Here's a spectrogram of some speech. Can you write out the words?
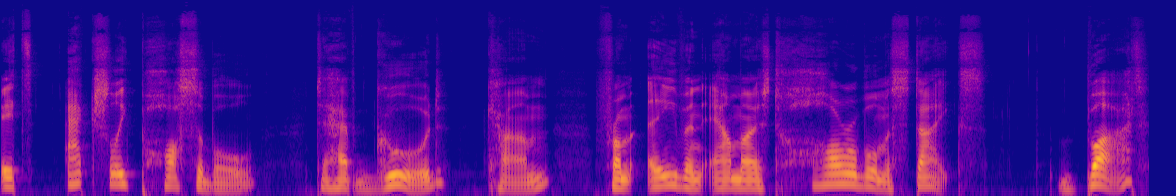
It's actually possible to have good come from even our most horrible mistakes, but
